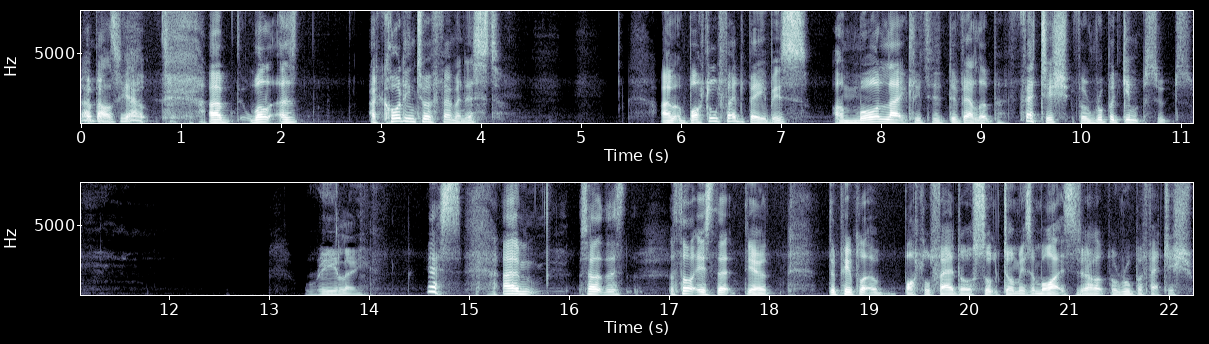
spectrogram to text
I'm balancing out. Um, well, as, according to a feminist, um, bottle fed babies are more likely to develop fetish for rubber gimp suits. Really? Yes. Um, so the, the thought is that you know the people that are bottle fed or suck dummies are more likely to develop a rubber fetish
